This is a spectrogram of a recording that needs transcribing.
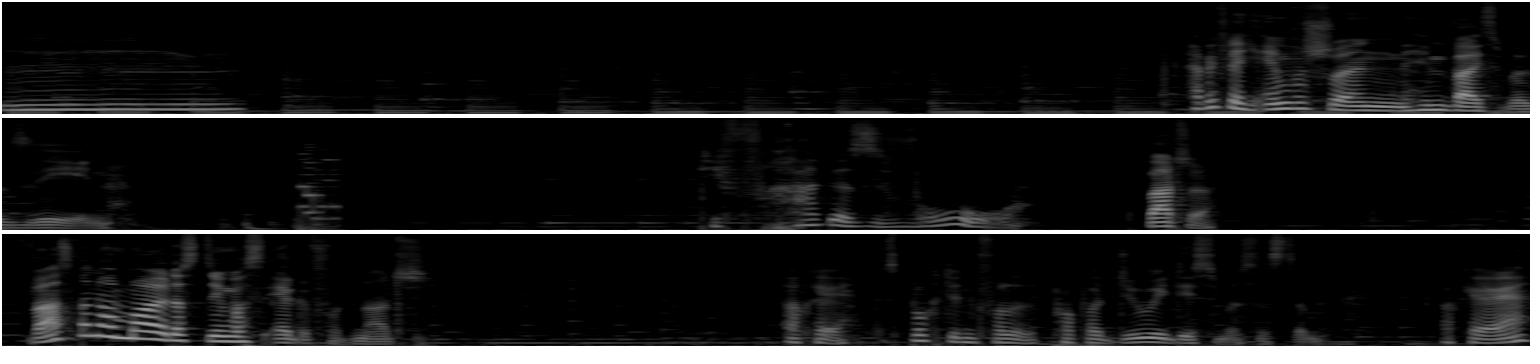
Hm. Habe ich vielleicht irgendwo schon einen Hinweis übersehen? Die Frage ist, wo? Warte. Was war nochmal das Ding, was er gefunden hat? Okay, this book didn't follow the proper Dewey Decimal System. Okay.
